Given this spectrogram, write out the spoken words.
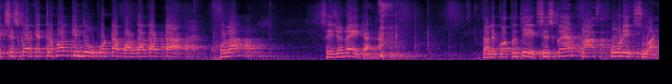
এক্স স্কোয়ার ক্ষেত্রফল, কিন্তু উপরটা বর্গাকারটা খোলা, সেই জন্য এইটা। তাহলে কত হচ্ছে? X square plus four X Y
